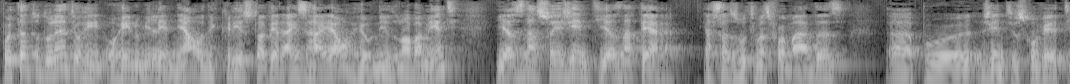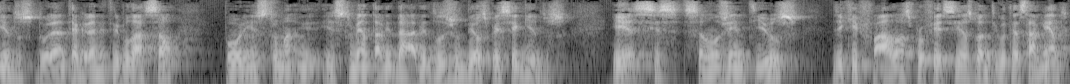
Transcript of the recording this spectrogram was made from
Portanto, durante o reino, o reino milenial de Cristo haverá Israel reunido novamente e as nações gentias na terra, essas últimas formadas uh, por gentios convertidos durante a grande tribulação por instrumentalidade dos judeus perseguidos. Esses são os gentios de que falam as profecias do Antigo Testamento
